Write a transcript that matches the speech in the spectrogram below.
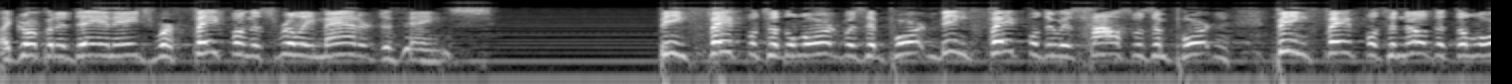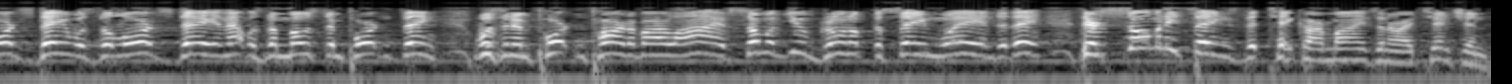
I grew up in a day and age where faithfulness really mattered to things. Being faithful to the Lord was important. Being faithful to His house was important. Being faithful to know that the Lord's day was the Lord's day and that was the most important thing was an important part of our lives. Some of you have grown up the same way and today there's so many things that take our minds and our attention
